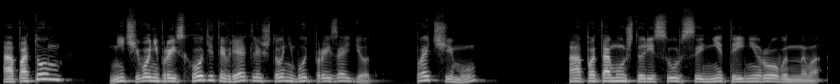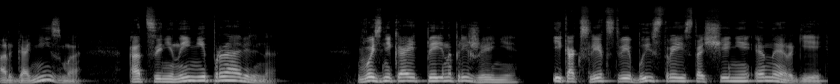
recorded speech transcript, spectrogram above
А потом ничего не происходит и вряд ли что-нибудь произойдет. Почему? А потому что ресурсы нетренированного организма оценены неправильно. Возникает перенапряжение и, как следствие, быстрое истощение энергии.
